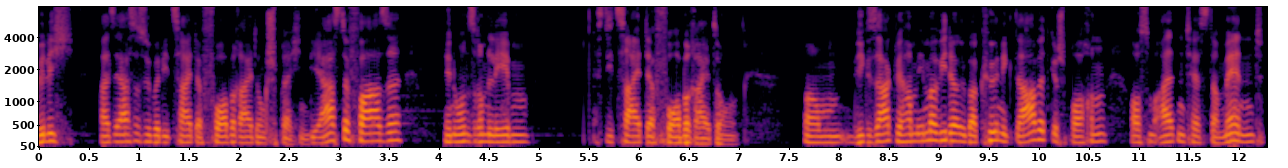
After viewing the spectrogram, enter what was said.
will ich als erstes über die Zeit der Vorbereitung sprechen. Die erste Phase in unserem Leben ist die Zeit der Vorbereitung. Ähm, wie gesagt, wir haben immer wieder über König David gesprochen aus dem Alten Testament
